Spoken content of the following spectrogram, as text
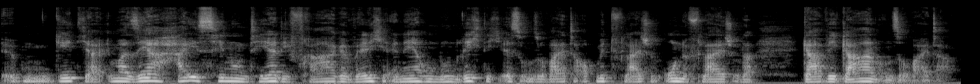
ähm, geht ja immer sehr heiß hin und her die Frage, welche Ernährung nun richtig ist und so weiter, ob mit Fleisch und ohne Fleisch oder gar vegan und so weiter.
